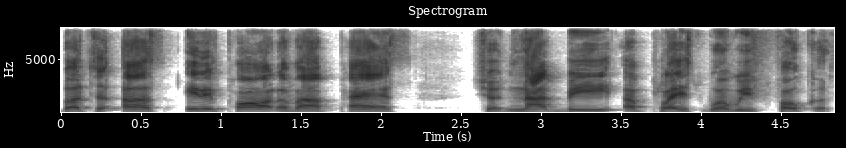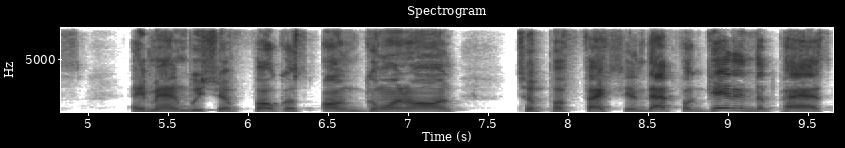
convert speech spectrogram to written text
But to us, any part of our past should not be a place where we focus. Amen. We should focus on going on to perfection. That forgetting the past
